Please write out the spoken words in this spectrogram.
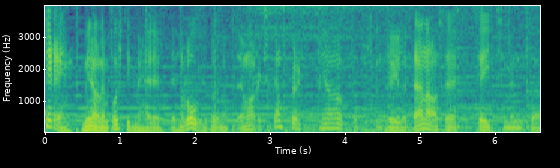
tere, mina olen Postimehe tehnoloogiatoimetaja Marek Strandberg ja tutvustan teile tänase, seitsmenda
